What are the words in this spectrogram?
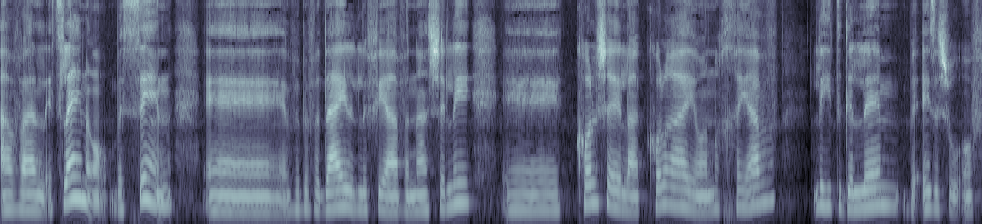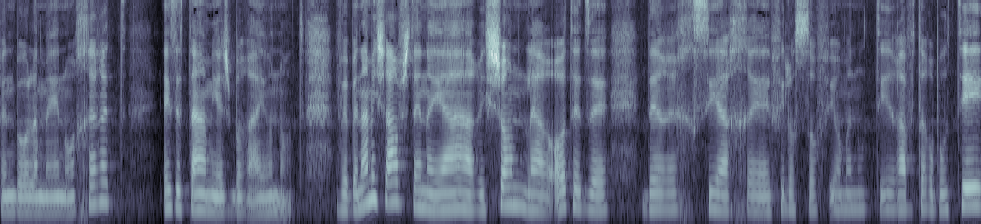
אבל אצלנו, בסין, אה, ובוודאי לפי ההבנה שלי, אה, כל שאלה, כל רעיון חייב להתגלם באיזשהו אופן בעולמנו, אחרת איזה טעם יש ברעיונות. ובנמי שרפשטיין היה הראשון להראות את זה דרך שיח אה, פילוסופי, אומנותי, רב תרבותי,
